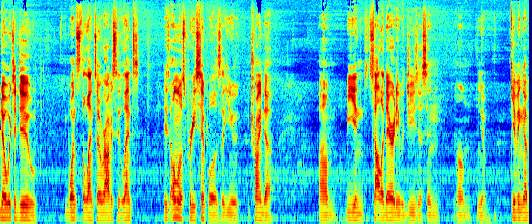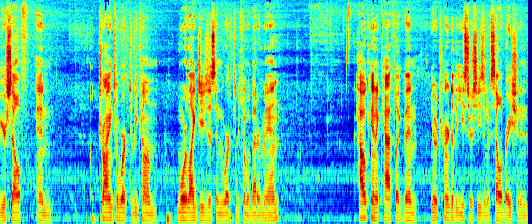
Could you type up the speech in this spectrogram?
know what to do once the Lent's over. Obviously, Lent is almost pretty simple, is that you you're trying to um, be in solidarity with Jesus and, um, you know, giving of yourself and trying to work to become more like Jesus and work to become a better man. How can a Catholic then, you know, turn to the Easter season of celebration and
